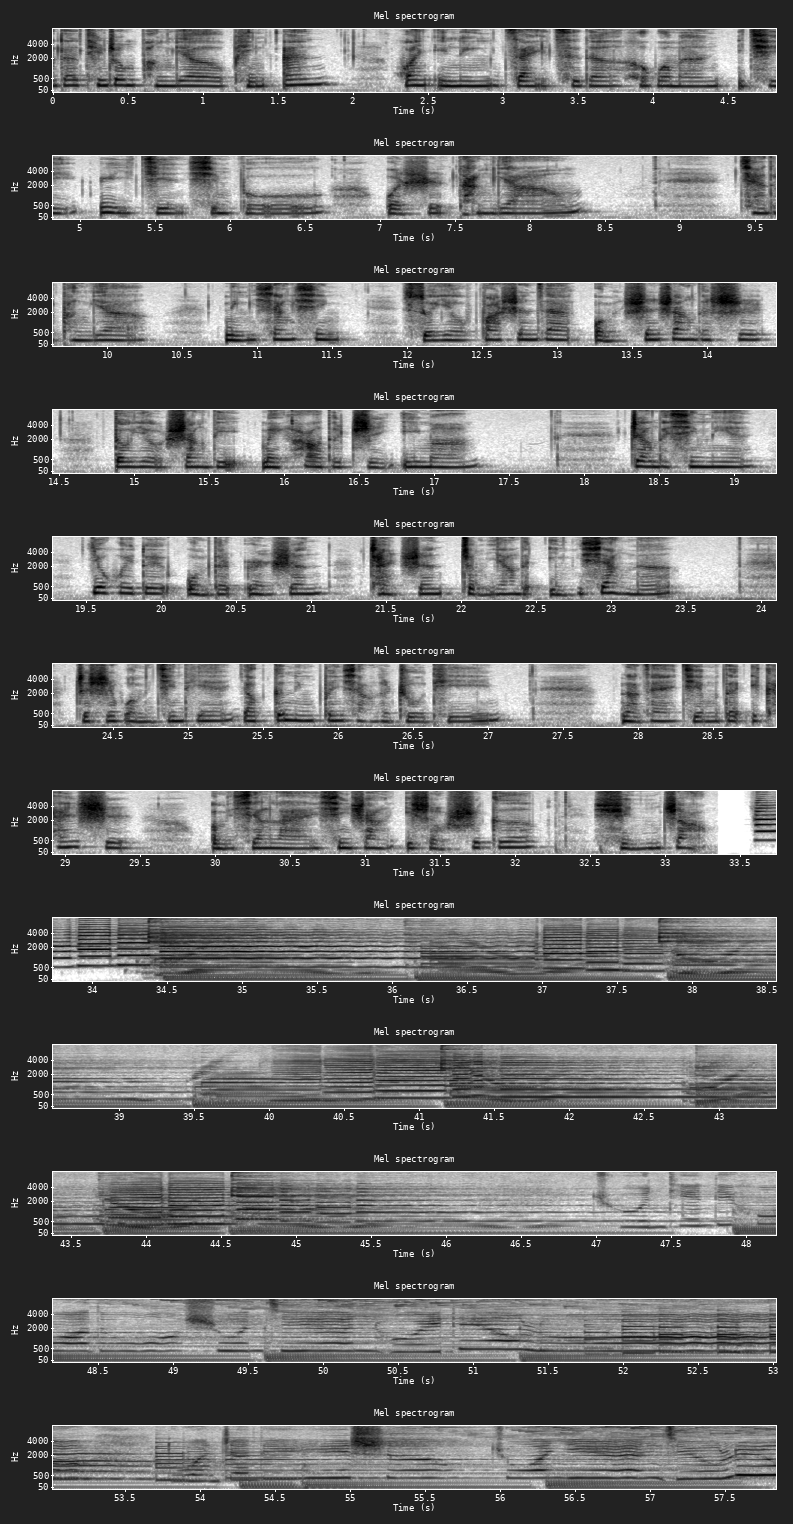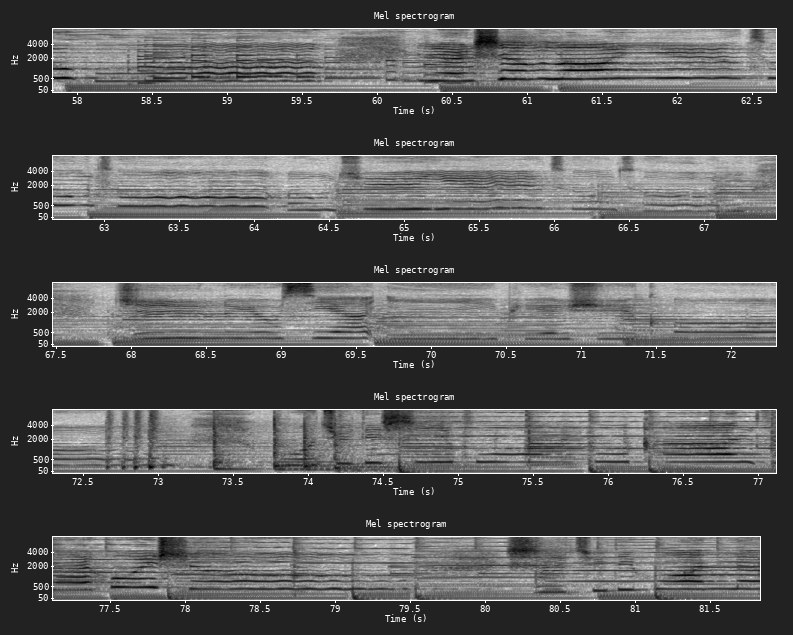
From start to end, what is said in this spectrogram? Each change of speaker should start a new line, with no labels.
亲爱的听众朋友，平安！欢迎您再一次的和我们一起遇见幸福。我是唐瑶，亲爱的朋友，您相信所有发生在我们身上的事都有上帝美好的旨意吗？这样的信念又会对我们的人生产生怎么样的影响呢？这是我们今天要跟您分享的主题。那在节目的一开始。我们先来欣赏一首诗歌《寻找》。
虚空。过去的时光不堪再回首，失去的欢乐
